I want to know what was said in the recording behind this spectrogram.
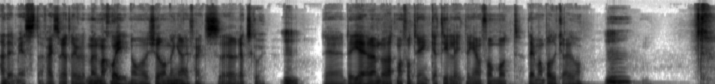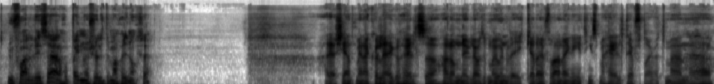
Ja, det mesta är faktiskt rätt roligt. Men maskiner och körningar är faktiskt eh, rätt skoj. Mm. Det, det ger ändå att man får tänka till lite jämfört mot det man brukar göra. Mm. Mm. Du får aldrig så här hoppa in och köra lite maskin också? Hade jag känt mina kollegor helt så hade de nu låtit mig undvika det för det är nog ingenting som är helt efteråt. Men eh,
